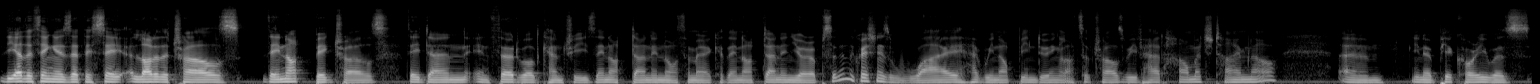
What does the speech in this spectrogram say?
the other thing is that they say a lot of the trials they're not big trials. They're done in third world countries. They're not done in North America. They're not done in Europe. So then the question is, why have we not been doing lots of trials? We've had how much time now? Um, you know, Pierre Kory was,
